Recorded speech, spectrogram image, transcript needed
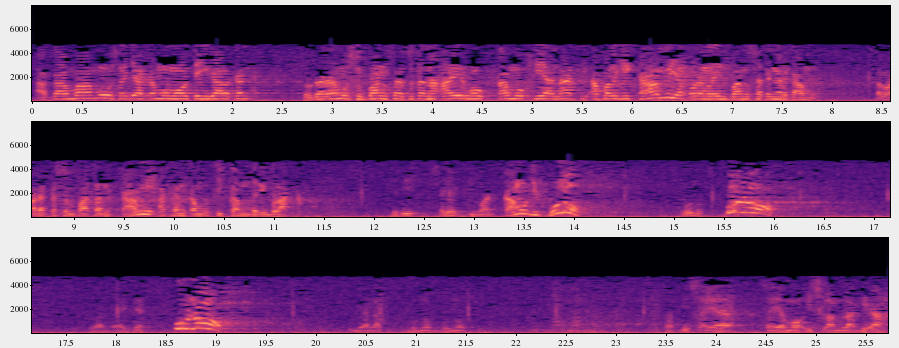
Agamamu saja kamu mau tinggalkan. Saudaramu sebangsa setanah air mau kamu khianati. Apalagi kami yang orang lain bangsa dengan kamu. Kalau ada kesempatan kami akan kamu tikam dari belakang. Jadi saya gimana? Kamu dibunuh. Bunuh. Bunuh. Tuan Raja. Bunuh. Iyalah, bunuh, bunuh. Tapi saya saya mau Islam lagi ah.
